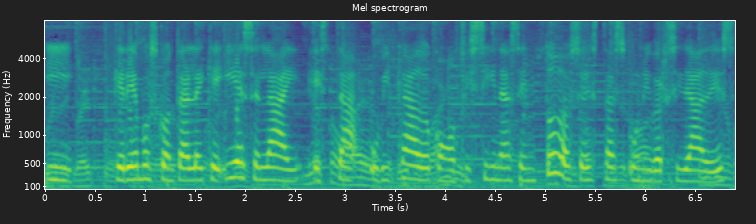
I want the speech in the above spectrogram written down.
y queremos contarle que ESLI está ubicado con oficinas en todas estas universidades.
